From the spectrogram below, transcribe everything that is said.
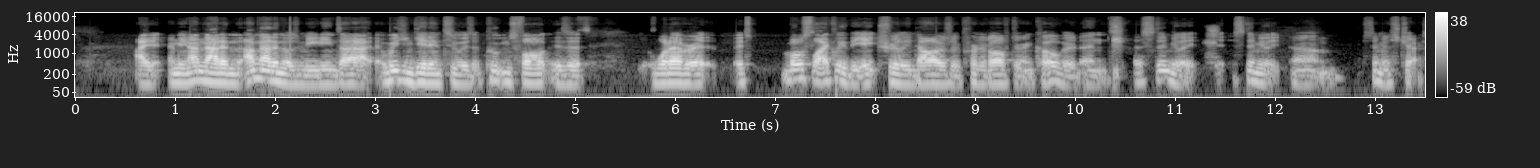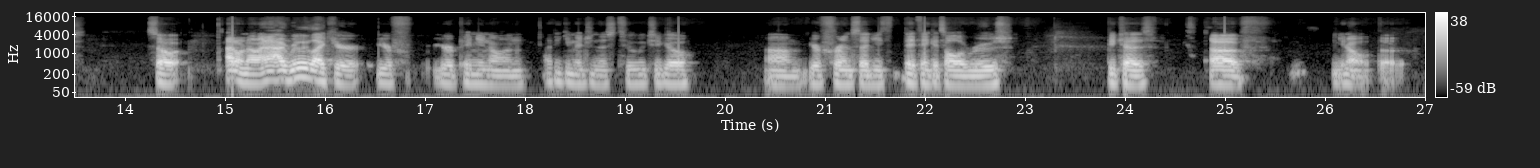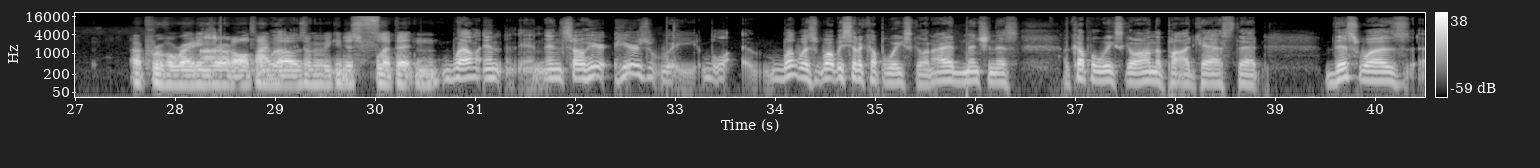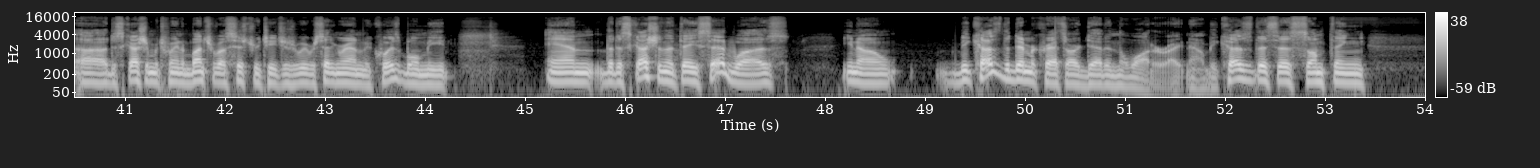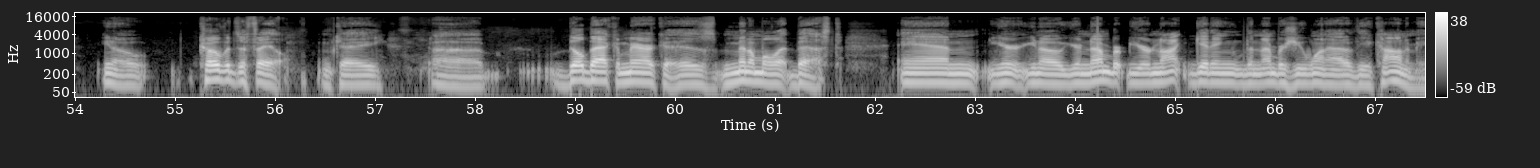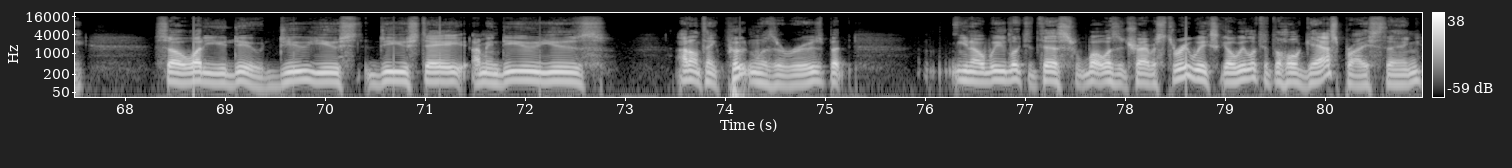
I, I mean, I'm not in I'm not in those meetings. I, we can get into is it Putin's fault? Is it whatever? It, most likely the eight trillion dollars we printed off during COVID and stimulate stimulate um, stimulus checks. So I don't know, and I really like your your your opinion on. I think you mentioned this two weeks ago. Um, your friend said you they think it's all a ruse because of you know the approval ratings are at all time well, lows, and we can just flip it and well, and, and and so here here's what was what we said a couple weeks ago, and I had mentioned this a couple of weeks ago on the podcast that this was a discussion between a bunch of us history teachers. We were sitting around in a quiz bowl meet, and the discussion that they said was, you know, because the Democrats are dead in the water right now, because this is something, you know, COVID's a fail, okay? Uh, Build Back America is minimal at best and you're you know your number you're not getting the numbers you want out of the economy. So what do you do? Do you do you stay i mean do you use i don't think putin was a ruse but you know we looked at this what was it travis? 3 weeks ago we looked at the whole gas price thing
